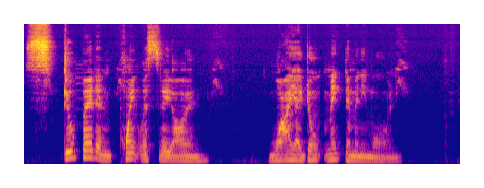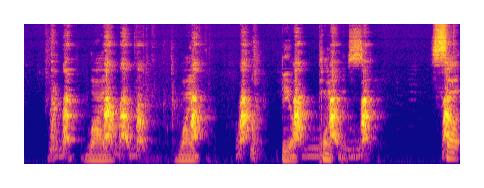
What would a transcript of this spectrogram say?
stupid and pointless they are and why I don't make them anymore and why why they are pointless. So,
